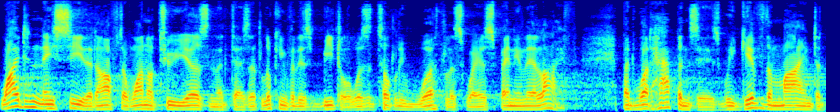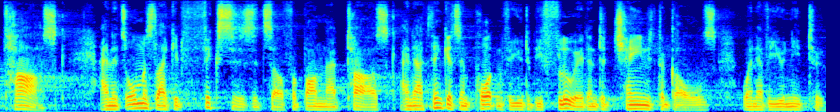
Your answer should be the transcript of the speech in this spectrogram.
Why didn't they see that after one or two years in the desert, looking for this beetle was a totally worthless way of spending their life? But what happens is we give the mind a task and it's almost like it fixes itself upon that task. And I think it's important for you to be fluid and to change the goals whenever you need to.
